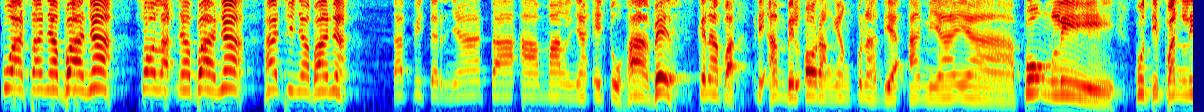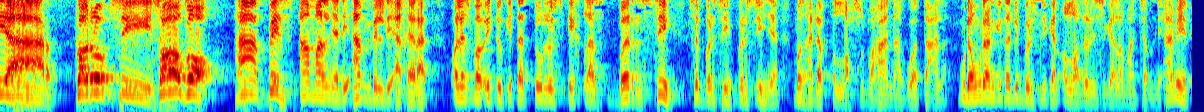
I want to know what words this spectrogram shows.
Puasanya banyak, sholatnya banyak, hajinya banyak. Tapi ternyata amalnya itu habis. Kenapa? Diambil orang yang pernah dia aniaya, pungli, kutipan liar, korupsi, sogok. Habis amalnya diambil di akhirat. Oleh sebab itu kita tulus ikhlas bersih sebersih-bersihnya menghadap Allah Subhanahu wa taala. Mudah-mudahan kita dibersihkan Allah dari segala macam ini. Amin.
